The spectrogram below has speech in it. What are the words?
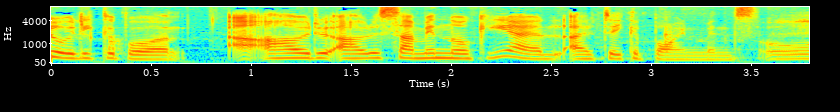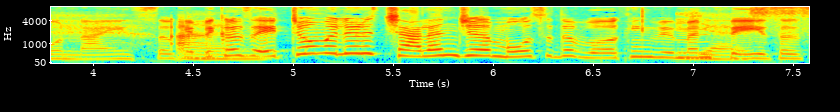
ജോലിക്ക് പോവാം ആ- ആ ഒരു ആ ഒരു സമയം നോക്കി ഐ ടേക്ക് അപ്പോയിന്റ്മെന്റ്സ് ഓ നൈസ് ഓക്കെ ബിക്കോസ് ഏറ്റവും വലിയൊരു ചലഞ്ച് മോസ്റ്റ് ഓഫ് ദ വർക്കിംഗ് വിമൻ Yes. ഫേസസ്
